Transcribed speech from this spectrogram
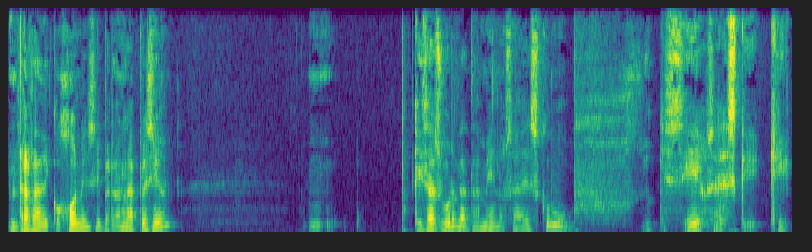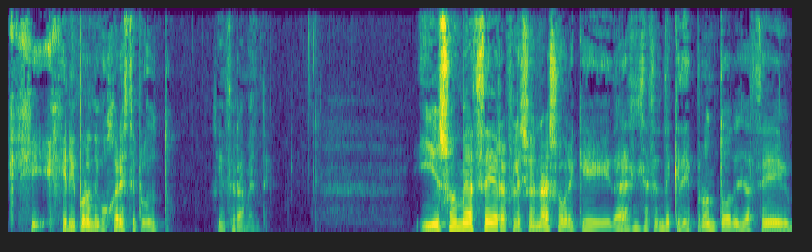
rara de cojones, y perdón la expresión, que es absurda también, o sea, es como, yo qué sé, o sea, es que, que, que, por dónde coger este producto, sinceramente. Y eso me hace reflexionar sobre que da la sensación de que de pronto, desde hace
